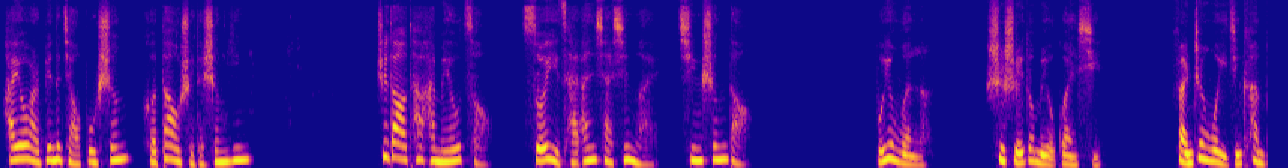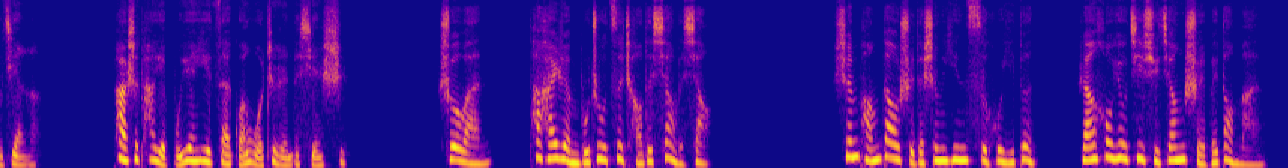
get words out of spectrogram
还有耳边的脚步声和倒水的声音，知道他还没有走，所以才安下心来，轻声道：“不用问了。”是谁都没有关系，反正我已经看不见了，怕是他也不愿意再管我这人的闲事。说完，他还忍不住自嘲的笑了笑。身旁倒水的声音似乎一顿，然后又继续将水杯倒满。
